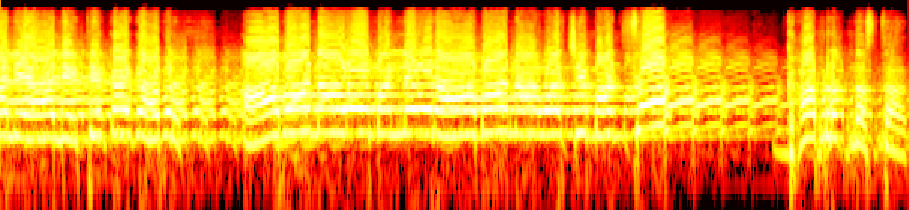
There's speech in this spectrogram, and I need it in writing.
आले आले. ते काय घाबर आबा नाव म्हणल्यावर आबा नावाची माणसं घाबरत नसतात.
